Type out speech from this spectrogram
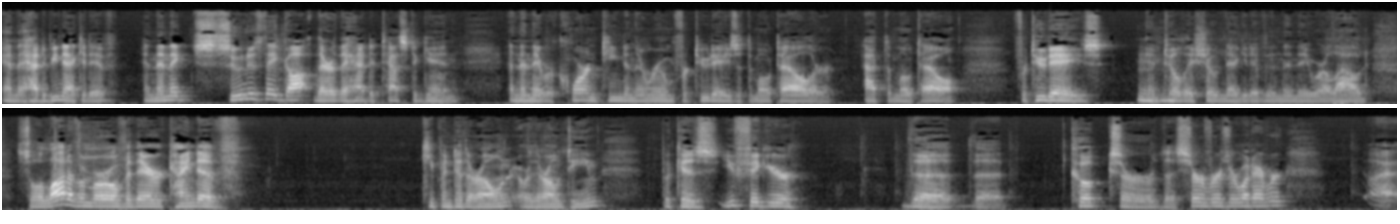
and they had to be negative. And then they, soon as they got there, they had to test again and then they were quarantined in their room for two days at the motel or at the motel for two days Mhm. until they showed negative and then they were allowed so a lot of them are over there kind of keeping to their own or their own team because you figure the the cooks or the servers or whatever uh,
